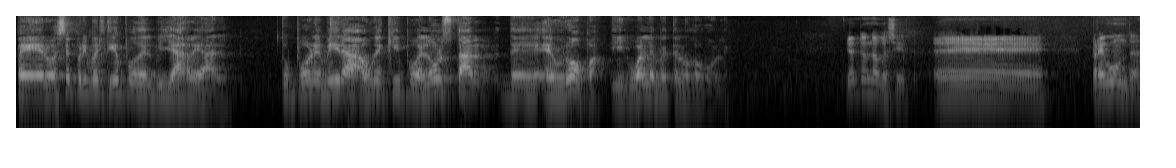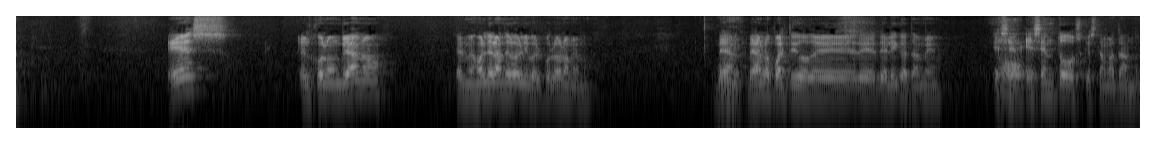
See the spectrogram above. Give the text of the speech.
Pero ese primer tiempo del Villarreal, tú pones, mira, a un equipo, el All-Star de Europa, y igual le meten los dos goles. Yo entiendo que sí. Eh, pregunta. ¿Es el colombiano el mejor delantero de Liverpool ahora mismo? Vean, vean los partidos de, de- de Liga también. No. es en todos que está matando.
